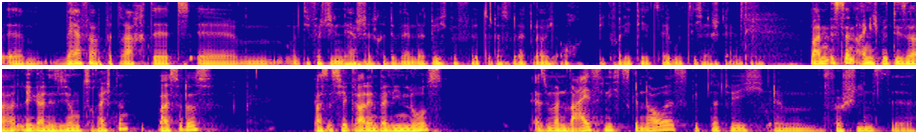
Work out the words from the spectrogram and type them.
ähm, mehrfach betrachtet ähm, und die verschiedenen Herstellschritte werden da durchgeführt, sodass wir da, glaube ich, auch die Qualität sehr gut sicherstellen können. Wann ist denn eigentlich mit dieser Legalisierung zu rechnen? Weißt du das? Was ist hier gerade in Berlin los? Also man weiß nichts Genaues. Es gibt natürlich ähm, verschiedenste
